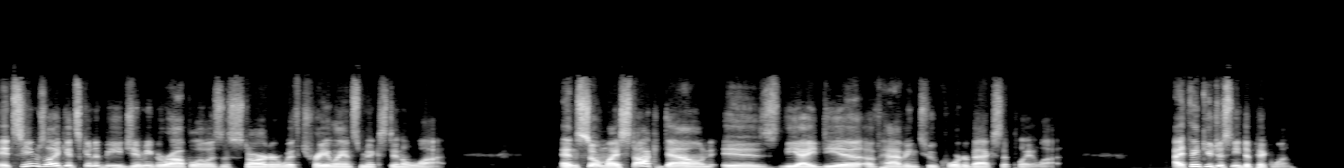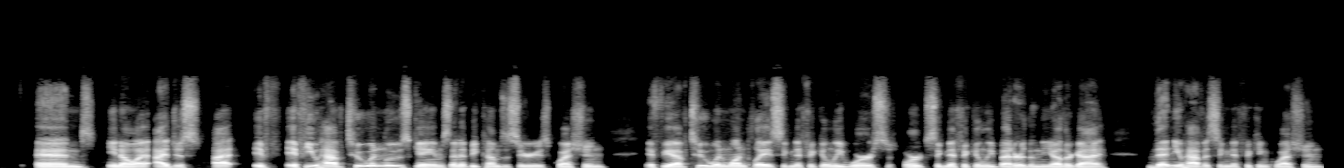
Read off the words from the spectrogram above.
It seems like it's going to be Jimmy Garoppolo as a starter with Trey Lance mixed in a lot. And so my stock down is the idea of having two quarterbacks that play a lot. I think you just need to pick one. And you know, I, I just I if if you have two and lose games, then it becomes a serious question if you have two and one plays significantly worse or significantly better than the other guy, then you have a significant question.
